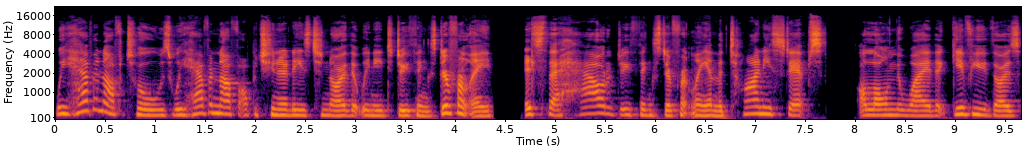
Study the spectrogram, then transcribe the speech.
we have enough tools, we have enough opportunities to know that we need to do things differently. It's the how to do things differently and the tiny steps along the way that give you those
